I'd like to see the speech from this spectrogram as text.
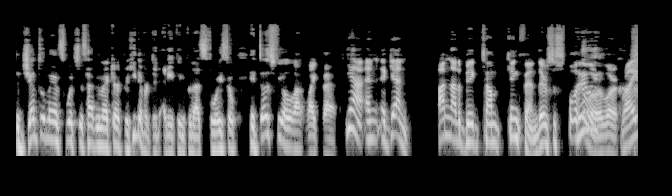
The Gentleman Switch is having that character. He never did anything for that story, so it does feel a lot like that. Yeah, and again, I'm not a big Tom King fan. There's a spoiler alert, right?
